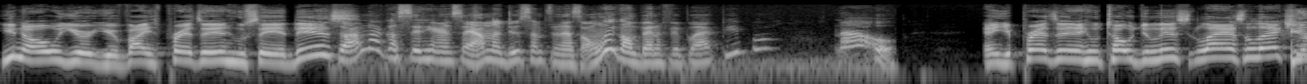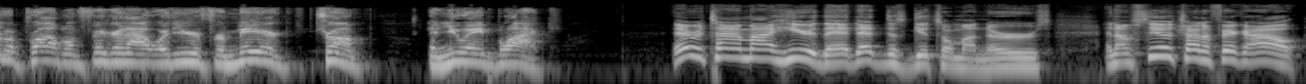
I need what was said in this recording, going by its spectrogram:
You know, your your vice president who said this. So I'm not gonna sit here and say I'm gonna do something that's only gonna benefit black people. No and your president who told you this last election. You have a problem figuring out whether you're for me or Trump, and you ain't black. Every time I hear that, that just gets on my nerves. And I'm still trying to figure out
